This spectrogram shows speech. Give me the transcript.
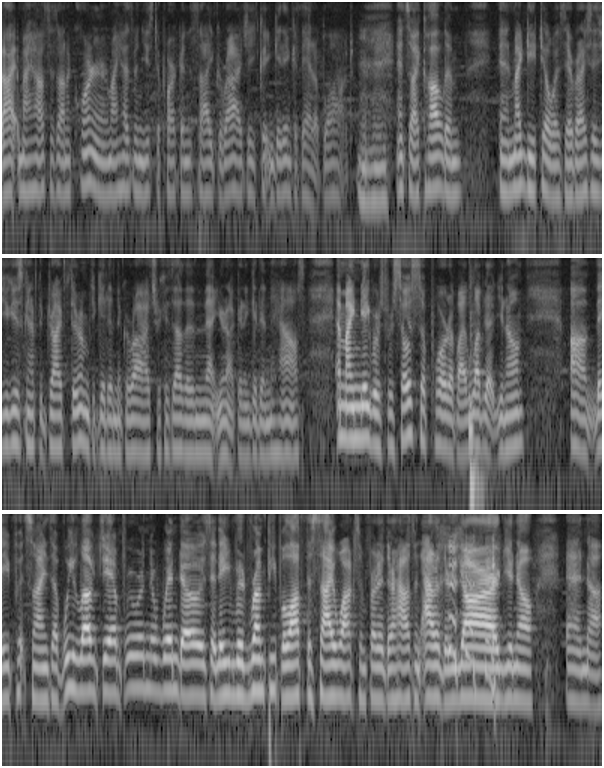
I, my house is on a corner, and my husband used to park in the side garage. and He couldn't get in because they had it blocked. Mm-hmm. And so I called him, and my detail was there. But I said, "You're just gonna have to drive through them to get in the garage, because other than that, you're not gonna get in the house." And my neighbors were so supportive. I loved it, you know. Um, they put signs up. We love Jan Brewer in their windows, and they would run people off the sidewalks in front of their house and out of their yard, you know. And uh,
